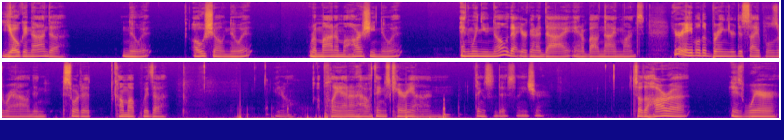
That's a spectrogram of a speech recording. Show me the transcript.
Yogananda knew it. Osho knew it. Ramana Maharshi knew it. And when you know that you're going to die in about nine months, you're able to bring your disciples around and sort of come up with a, you know, a plan on how things carry on, things of this nature. So the hara is where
